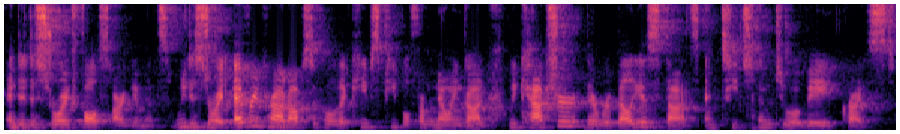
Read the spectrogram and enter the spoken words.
and to destroy false arguments. We destroy every proud obstacle that keeps people from knowing God. We capture their rebellious thoughts and teach them to obey Christ.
